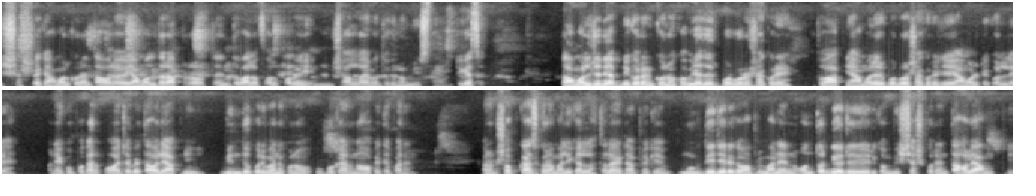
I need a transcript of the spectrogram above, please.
বিশ্বাস রেখে আমল করেন, তাহলে ওই আমল দ্বারা আপনারা অত্যন্ত ভালো ফল পাবেন, ইনশাআল্লাহ এর মধ্যে কোনো মিস নেই, ঠিক আছে? তো আমল যদি আপনি করেন, কোনো কবিরাজের উপর ভরসা করে তো আপনি আমলের উপর ভরসা করে যে আমলটি করলে অনেক উপকার পাওয়া যাবে, তাহলে আপনি বিন্দু পরিমাণে কোনো উপকার নাও পেতে পারেন। কারণ সব কাজ করা মালিক আল্লাহ তালা এটা আপনাকে মুখ দিয়ে যেরকম আপনি মানেন, অন্তর দিয়ে যদি এরকম বিশ্বাস করেন, তাহলে আপনি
